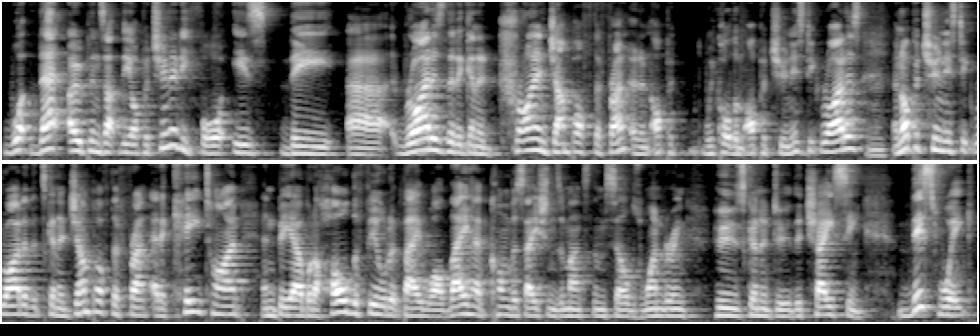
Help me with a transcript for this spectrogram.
what that opens up the opportunity for is the uh, riders that are going to try and jump off the front at an opp- we call them opportunistic riders. Mm. An opportunistic rider that's going to jump off the front at a key time and be able to hold the field at bay while they have conversations amongst themselves, wondering who's going to do the chasing. This week,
